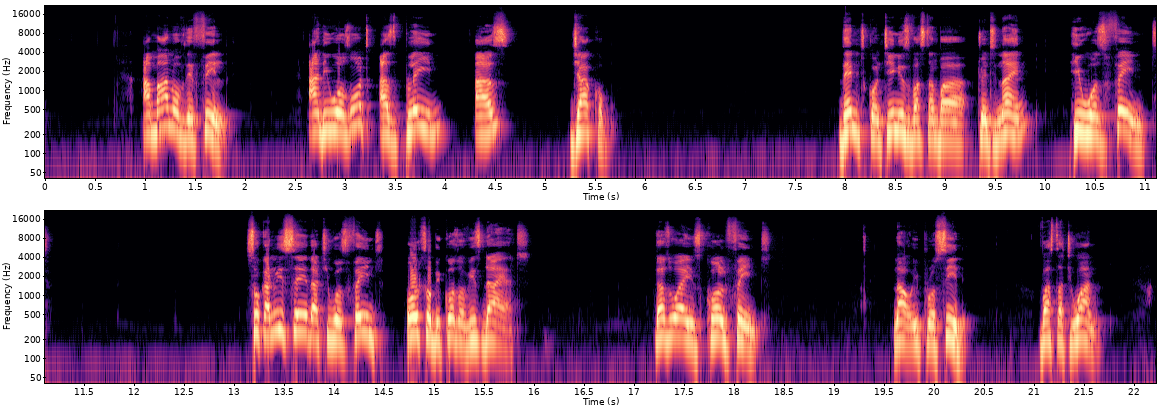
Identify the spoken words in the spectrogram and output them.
a man of the field. And he was not as plain as Jacob. Then it continues, verse number 29. He was faint. So, can we say that he was faint also because of his diet? That's why he's called faint. Now we proceed. Verse 31.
